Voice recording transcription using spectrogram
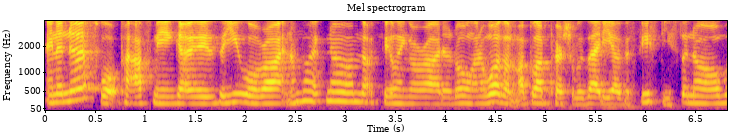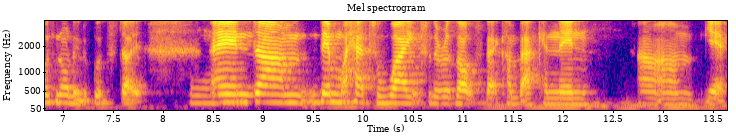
And a nurse walked past me and goes, Are you all right? And I'm like, No, I'm not feeling all right at all. And it wasn't. My blood pressure was 80 over 50. So, no, I was not in a good state. Yeah. And um, then I had to wait for the results that come back. And then, um, yeah.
